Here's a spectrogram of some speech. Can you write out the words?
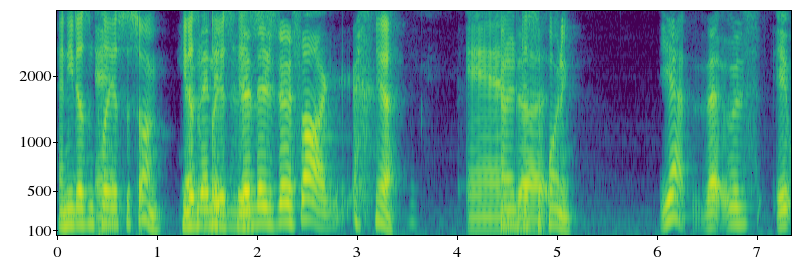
And he doesn't play and, us a song. He doesn't play it, us his. Then there's no song. yeah. And it's kind of uh, disappointing. Yeah, that was it.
